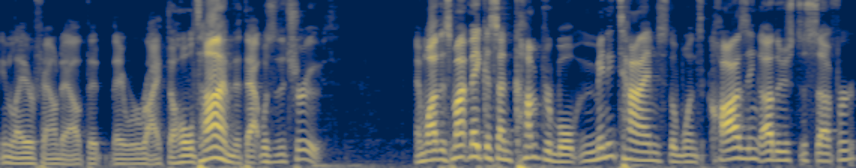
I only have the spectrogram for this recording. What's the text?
later found out that they were right the whole time, that that was the truth. And while this might make us uncomfortable, many times the ones causing others to suffer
